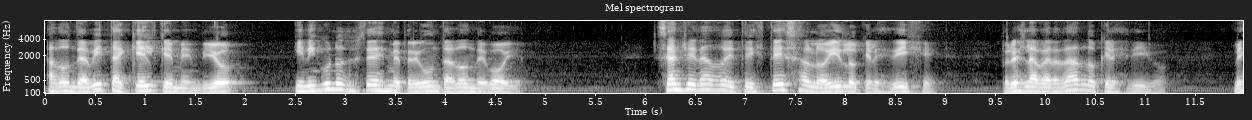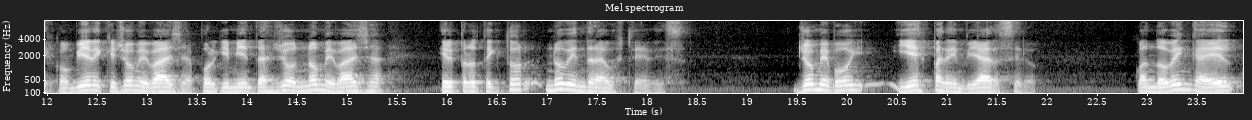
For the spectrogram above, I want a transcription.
a donde habita aquel que me envió y ninguno de ustedes me pregunta dónde voy. Se han llenado de tristeza al oír lo que les dije, pero es la verdad lo que les digo. Les conviene que yo me vaya, porque mientras yo no me vaya, el protector no vendrá a ustedes. Yo me voy y es para enviárselo. Cuando venga Él,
